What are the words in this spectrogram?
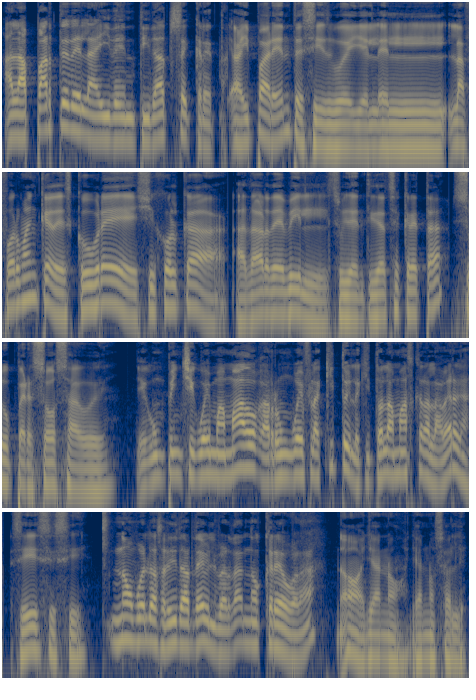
a la parte de la identidad secreta. Hay paréntesis, güey. El, el- la forma en que descubre She-Hulk a, a Daredevil su identidad secreta, súper sosa, güey. Llegó un pinche güey mamado, agarró un güey flaquito y le quitó la máscara a la verga. Sí, sí, sí. No vuelve a salir Daredevil, ¿verdad? No creo, ¿verdad? No, ya no, ya no sale.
